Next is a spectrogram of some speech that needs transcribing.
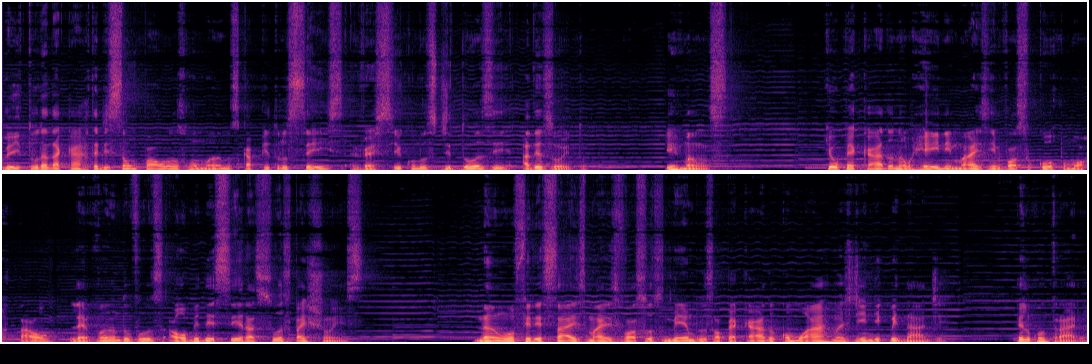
Leitura da carta de São Paulo aos Romanos, capítulo 6, versículos de 12 a 18. Irmãos, que o pecado não reine mais em vosso corpo mortal, levando-vos a obedecer às suas paixões. Não ofereçais mais vossos membros ao pecado como armas de iniquidade. Pelo contrário,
